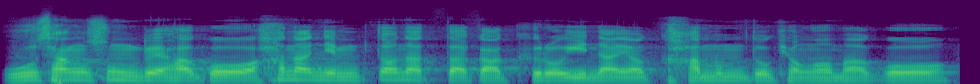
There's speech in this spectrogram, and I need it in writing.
우상 숭배하고 하나님 떠났다가 그로 인하여 가뭄도 경험하고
